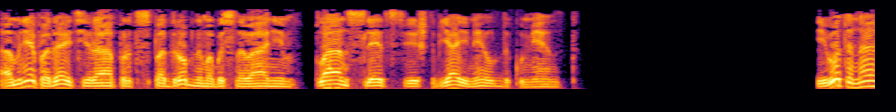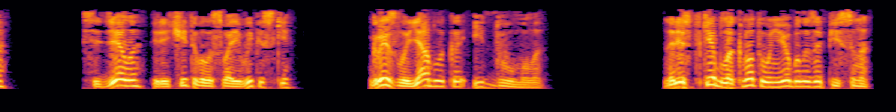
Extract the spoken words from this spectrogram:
А мне подайте рапорт с подробным обоснованием, план следствия, чтобы я имел документ. И вот она сидела, перечитывала свои выписки, грызла яблоко и думала. На листке блокнота у нее было записано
